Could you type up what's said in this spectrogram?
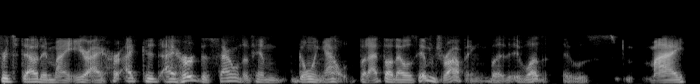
fritzed out in my ear. I heard I could I heard the sound of him going out, but I thought that was him dropping, but it wasn't. It was my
